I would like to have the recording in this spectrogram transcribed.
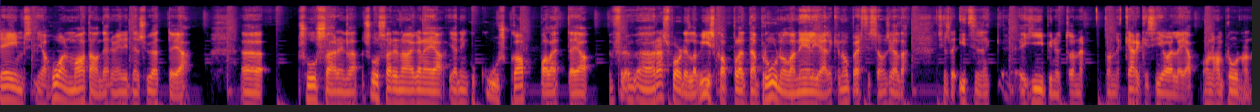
James ja Juan Mata on tehnyt eniten syöttöjä Sulssarin aikana ja, ja niin kuin kuusi kappaletta ja Rashfordilla viisi kappaletta ja Brunolla neljä, eli nopeasti se on sieltä, sieltä itsensä hiipinyt tonne, tonne kärkisijoille, ja onhan Brunon,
